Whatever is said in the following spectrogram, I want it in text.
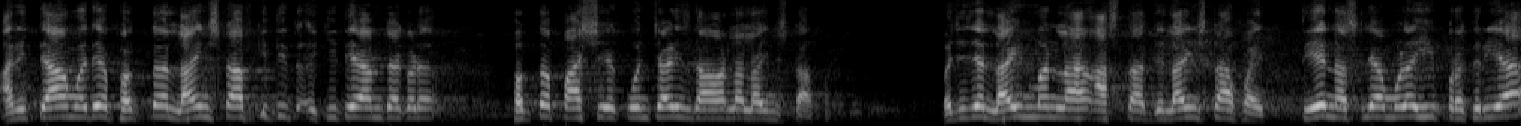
आणि त्यामध्ये फक्त लाईन स्टाफ किती किती आहे आमच्याकडं? फक्त पाचशे एकोणचाळीस गावांना लाईन स्टाफ आहे. म्हणजे जे लाईनमन ला असतात जे लाईन स्टाफ आहेत ते नसल्यामुळे ही प्रक्रिया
